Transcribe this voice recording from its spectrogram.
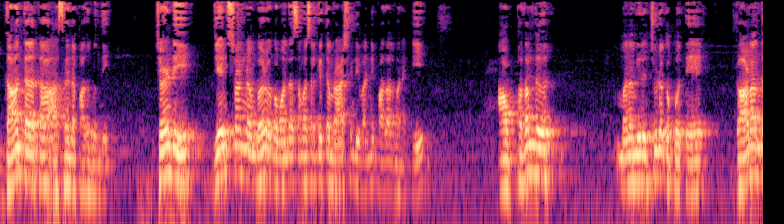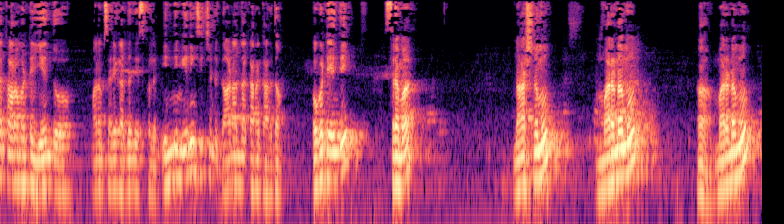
దాని తర్వాత అసలైన పదం ఉంది. చూడండి జేమ్స్ స్ట్రాంగ్ నంబర్ ఒక వంద సంవత్సరాల క్రితం రాసిండి ఇవన్నీ పదాలు మనకి. ఆ పదంలో మనం మీరు చూడకపోతే గాఢాంధకారం అంటే ఏందో మనం సరిగా అర్థం చేసుకోలేం. ఇన్ని మీనింగ్స్ ఇచ్చిండు గాఢాంధకారానికి అర్థం. ఒకటి ఏంది? శ్రమ నాశనము మరణము మరణము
